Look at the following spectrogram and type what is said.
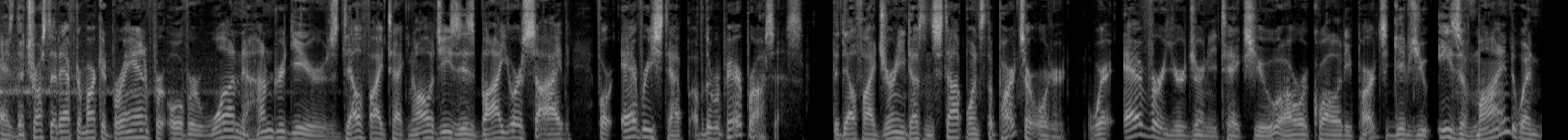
As the trusted aftermarket brand for over 100 years, Delphi Technologies is by your side for every step of the repair process. The Delphi journey doesn't stop once the parts are ordered. Wherever your journey takes you, our quality parts gives you ease of mind when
